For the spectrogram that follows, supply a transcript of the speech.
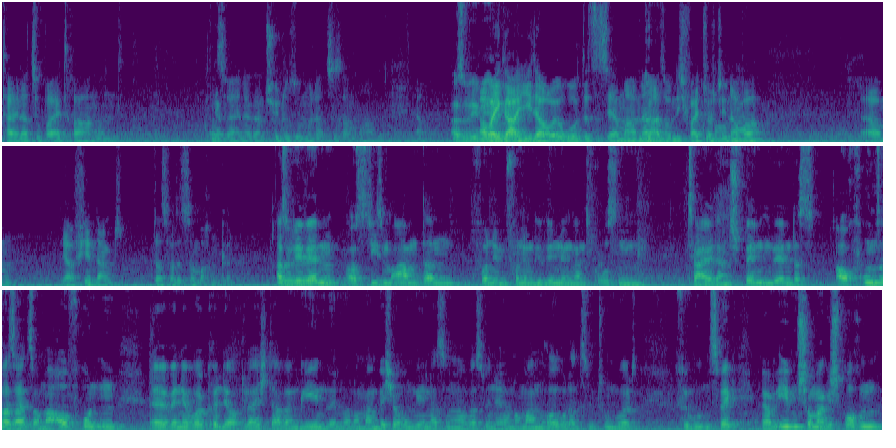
Teil dazu beitragen und dass Ja. wir eine ganz schöne Summe da zusammen haben. Ja. Also wir aber egal, jeder Euro, das ist ja immer, ne, Genau. also nicht falsch Genau, verstehen, nein. aber ähm, ja, vielen Dank, dass wir das so machen können. Also wir werden aus diesem Abend dann von dem, von dem Gewinn einen ganz großen Teil dann spenden, werden das auch unsererseits auch mal aufrunden. Äh, wenn ihr wollt, könnt ihr auch gleich da beim Gehen, wenn wir noch mal einen Becher rumgehen lassen oder was, wenn ihr noch mal einen Euro dazu tun wollt, für guten Zweck. Wir haben eben schon mal gesprochen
